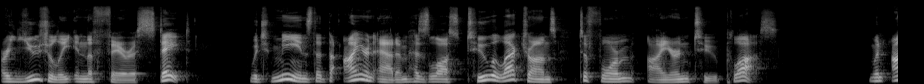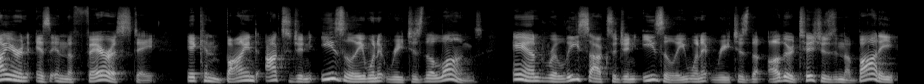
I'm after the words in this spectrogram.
are usually in the ferrous state, which means that the iron atom has lost two electrons to form iron 2 When iron is in the ferrous state, it can bind oxygen easily when it reaches the lungs, and release oxygen easily when it reaches the other tissues in the body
